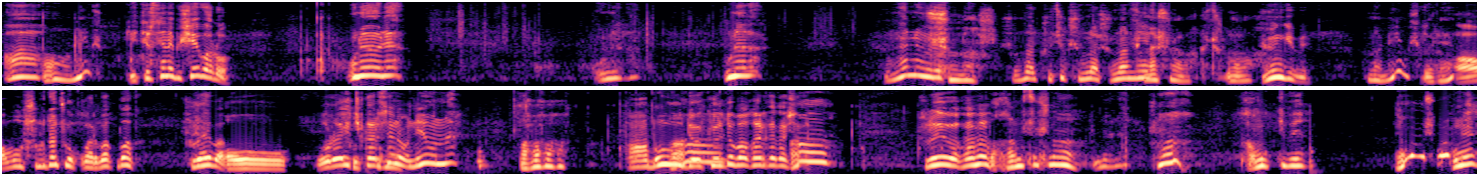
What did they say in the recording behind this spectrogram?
Aa, Aa neymiş? getirsene bir şey var o. O ne öyle? O ne lan? Bu ne lan? Bunlar ne öyle? Şunlar. Şunlar küçük şunlar. Şunlar ne? Şunlar şuna bak küçüklere bak. Yün gibi. Bunlar neymiş böyle? Aa bu şurada çok var. Bak bak. Şuraya bak. Oo. Orayı Çok çıkarsana. O ne onlar? Bak bak bak. bak. Aa bu Aa. döküldü bak arkadaşlar. Aa, Şuraya bak. Ha. bakar mısın şuna? Bu ne lan? Şuna bak. Pamuk gibi. Ne olmuş bu? Bu ne?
